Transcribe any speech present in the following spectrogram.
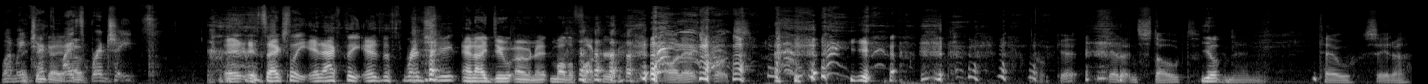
Let me I check think I- my I- spreadsheets. It it's actually it actually is a spreadsheet, and I do own it, motherfucker. On Xbox. yeah. Okay. Get it installed. Yep. And then tell Sarah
